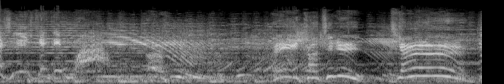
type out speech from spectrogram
magique, aidez-moi Hé, continue. Tiens-le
